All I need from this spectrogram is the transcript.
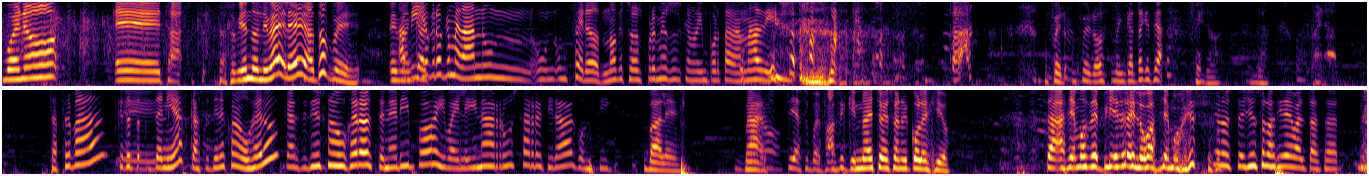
Bueno, eh, está, está subiendo el nivel, ¿eh? A tope. Eh, A mí yo creo que me dan un, un, un feroz, ¿no? Que son los premios esos que no le importan a nadie. Un fero- feroz, me encanta que sea feroz. en plan, un feroz. ¿Estás preparada? ¿Qué Eh. tenías? ¿Calcetines con agujero? Calcetines con agujeros, tener hipo y bailarina rusa retirada con tics. Vale. Tía, súper fácil. ¿Quién no ha hecho eso en el colegio? O sea, hacíamos de piedra y luego hacíamos eso. Yo no sé, yo solo hacía de Baltasar. es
